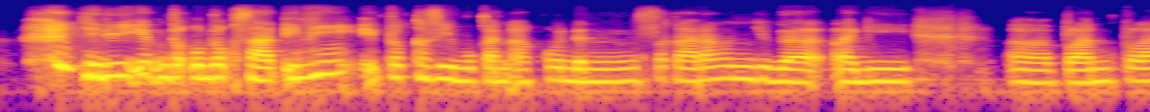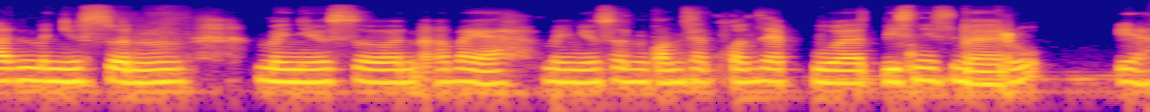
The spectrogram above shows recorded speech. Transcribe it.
Jadi untuk untuk saat ini itu kesibukan aku dan sekarang juga lagi pelan-pelan uh, menyusun menyusun apa ya menyusun konsep-konsep buat bisnis baru ya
